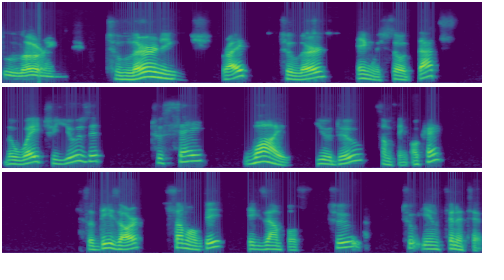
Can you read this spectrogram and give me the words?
to learning. to learn English, right? To learn English. So that's the way to use it to say why you do something, okay? So these are some of the examples to, to infinitive.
